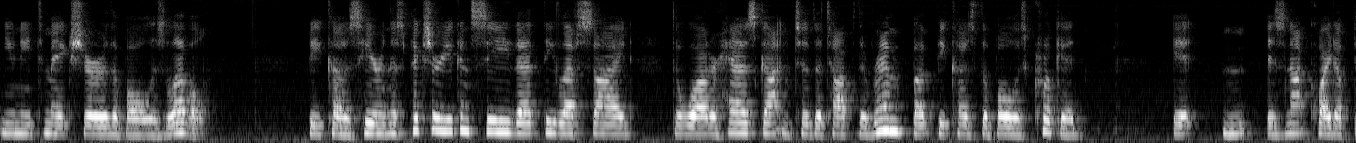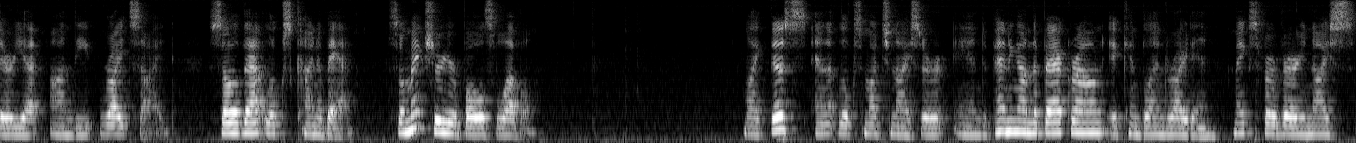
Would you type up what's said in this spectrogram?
you need to make sure the bowl is level because here in this picture you can see that the left side the water has gotten to the top of the rim but because the bowl is crooked it is not quite up there yet on the right side. So that looks kind of bad. So make sure your bowl's level like this and it looks much nicer. And depending on the background it can blend right in. Makes for a very nice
